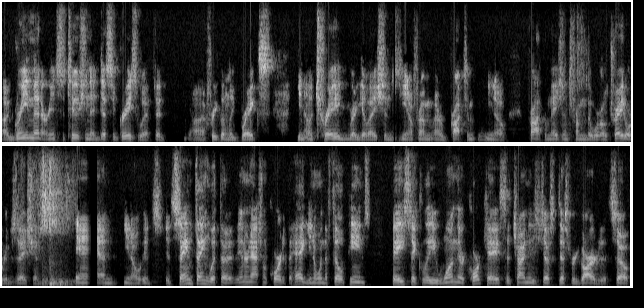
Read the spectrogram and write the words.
agreement or institution it disagrees with. It uh, frequently breaks you know, trade regulations, you know, from or proxim, you know, proclamations from the World Trade Organization, and, and you know, it's it's same thing with the International Court at the Hague. You know, when the Philippines basically won their court case, the Chinese just disregarded it. So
